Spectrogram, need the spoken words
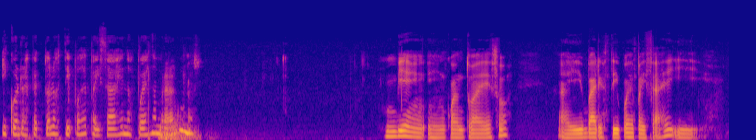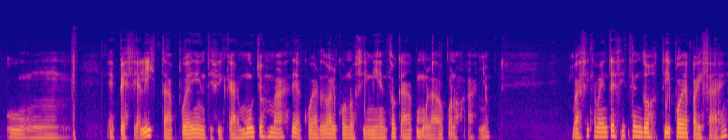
Y con respecto a los tipos de paisajes, ¿nos puedes nombrar algunos? Bien, en cuanto a eso, hay varios tipos de paisajes y un especialista puede identificar muchos más de acuerdo al conocimiento que ha acumulado con los años. Básicamente existen dos tipos de paisajes.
